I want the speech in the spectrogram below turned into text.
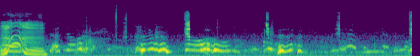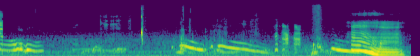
Mm. Hmm.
